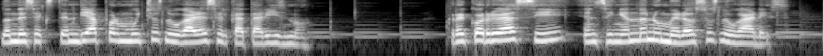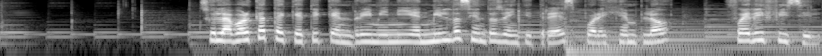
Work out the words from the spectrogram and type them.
donde se extendía por muchos lugares el catarismo. Recorrió así, enseñando numerosos lugares. Su labor catequética en Rimini en 1223, por ejemplo, fue difícil,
